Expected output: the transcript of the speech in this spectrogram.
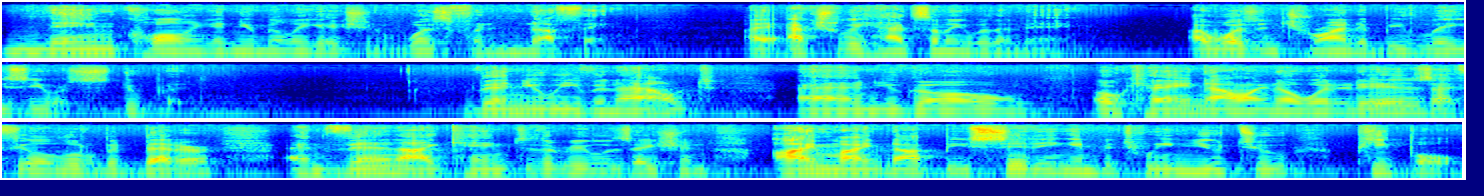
name calling and humiliation was for nothing. I actually had something with a name. I wasn't trying to be lazy or stupid. Then you even out and you go, okay, now I know what it is. I feel a little bit better. And then I came to the realization I might not be sitting in between you two people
